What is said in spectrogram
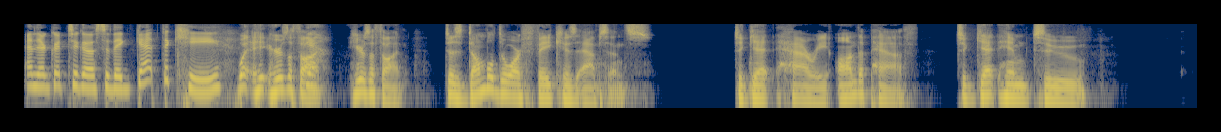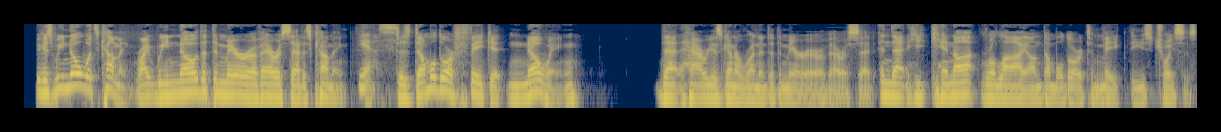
and they're good to go. So they get the key. Wait, here's a thought. Yeah. Here's a thought. Does Dumbledore fake his absence to get Harry on the path to get him to? Because we know what's coming, right? We know that the Mirror of Erised is coming. Yes. Does Dumbledore fake it knowing that Harry is going to run into the Mirror of Erised and that he cannot rely on Dumbledore to make these choices?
